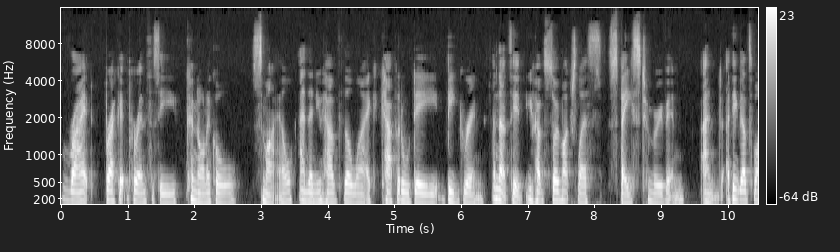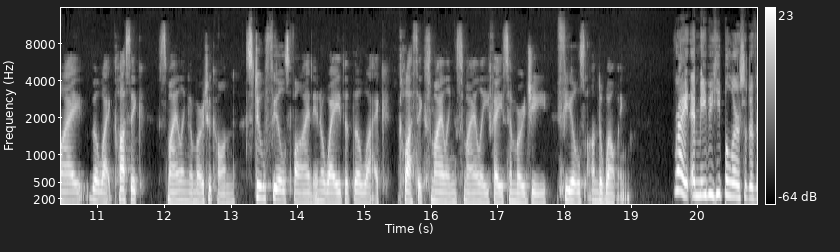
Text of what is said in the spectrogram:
right bracket parenthesis canonical smile and then you have the like capital D big grin and that's it. You have so much less space to move in. And I think that's why the like classic smiling emoticon still feels fine in a way that the like classic smiling smiley face emoji feels underwhelming. Right. And maybe people are sort of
